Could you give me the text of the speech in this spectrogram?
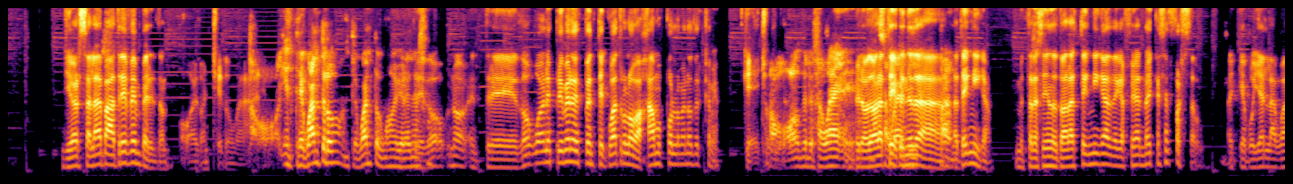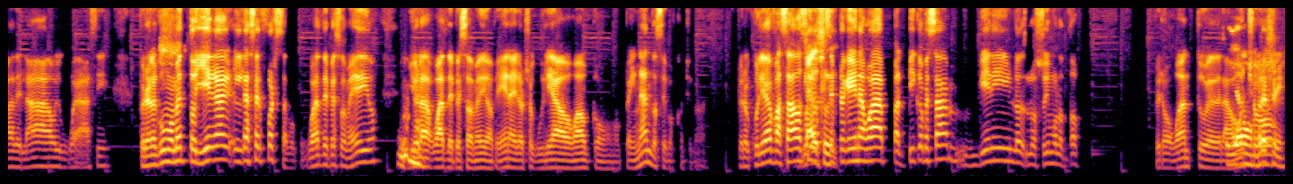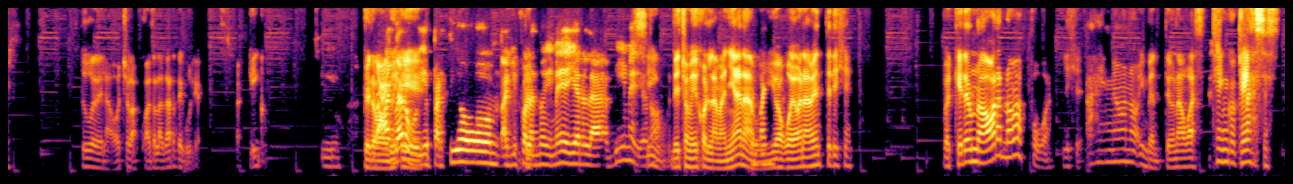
Llevar salada para tres Ben Bereton. Oh, concheto, No, ¿y entre cuánto? ¿Entre cuánto? ¿Cómo entre eso? Do, no, entre dos hueones primero, después entre cuatro lo bajamos por lo menos del camión. ¿Qué he hecho? No, pero esa hueá. Pero ahora estoy aprendiendo la, la, técnica. Me están enseñando todas las técnicas de que al final no hay que hacer fuerza. Bro. Hay que apoyar la hueá de lado y hueá así. Pero en algún momento llega el de hacer fuerza, porque guas de peso medio, y yo la guas de peso medio apenas, y el otro culiado, guau, como peinándose, pues conchito. Pero culiado pasado, claro, siempre, siempre que hay una guada para el pico pesada, viene y lo, lo subimos los dos. Pero, Juan, tuve de las 8. Tuve de las 8 a las 4 de la tarde, Julián. Pico. Sí. Pero, ah, claro, eh, y el partido aquí fue a las 9 y media y era las 10 y media. Sí, ¿no? de hecho me dijo en la mañana, pues, yo huevonamente le dije, pues que era una hora nomás, pues, weón. Le dije, ay, no, no, inventé una weá, tengo clases.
